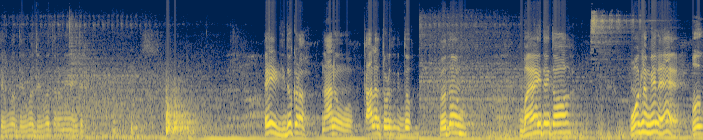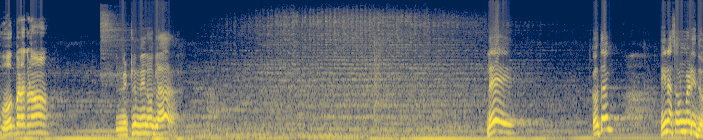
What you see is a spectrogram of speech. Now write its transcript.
ದೆವ್ವ ದೆವ್ವ ದೆವ್ವ ತರನೇ ಐತೆ. ಏಯ್ ಇದು ಕಣ ನಾನು ಕಾಲಲ್ಲಿ ತುಳಿದಿದ್ದು. ಗೌತಮ್ ಭಯ ಐತೈತೋ? ಹೋಗ್ಲಾ ಮೇಲೆ? ಹೋಗ್ ಹೋಗ್ಬೇಡ ಕಣೋ. ಈ ಮೆಟ್ಲು ಮೇಲೆ ಹೋಗ್ಲಾ? ಲೇ ಗೌತಮ್. ನೀನಾ ಸೌಂಡ್ ಮಾಡಿದ್ದು?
